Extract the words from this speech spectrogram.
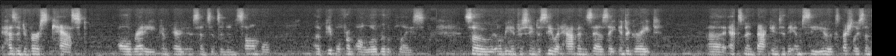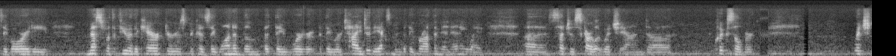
has a diverse cast already compared since it's an ensemble of people from all over the place. So it'll be interesting to see what happens as they integrate uh, X Men back into the MCU, especially since they've already messed with a few of the characters because they wanted them, but they were but they were tied to the X Men, but they brought them in anyway, uh, such as Scarlet Witch and uh, Quicksilver, which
